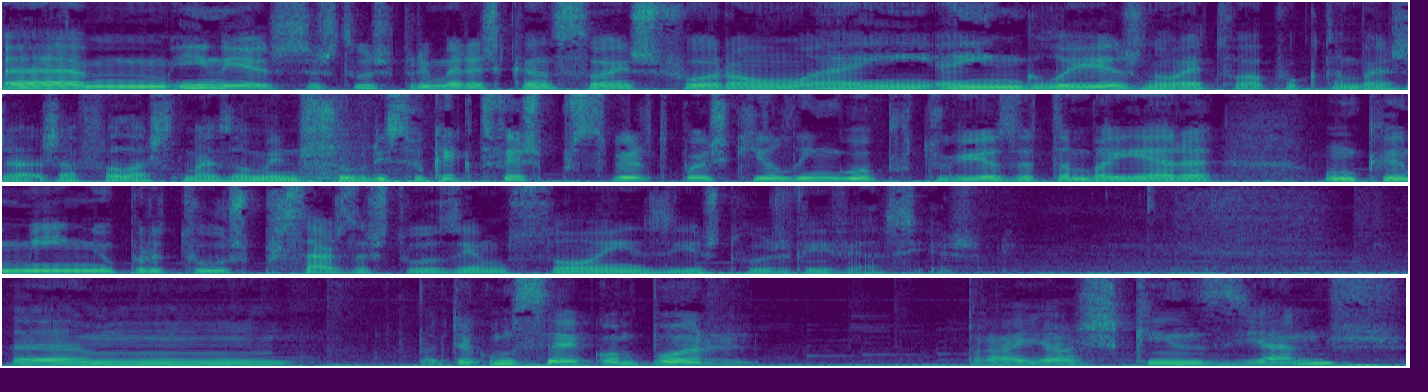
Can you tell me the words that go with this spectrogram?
Um, Inês, as tuas primeiras canções foram em, em, inglês, não é? Tu há pouco também já, já falaste mais ou menos sobre isso. O que é que te fez perceber depois que a língua portuguesa também era um caminho para tu expressares as tuas emoções e as tuas vivências? Um, pronto, eu comecei a compor para aí aos 15 anos,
